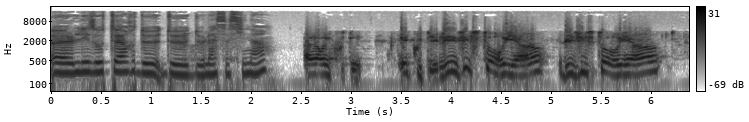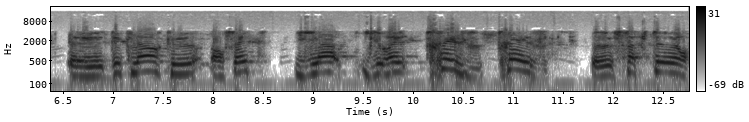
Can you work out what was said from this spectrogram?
euh, les auteurs de, de, l'assassinat? Alors écoutez, écoutez, les historiens, les historiens euh, déclarent que en fait, il y a, il y aurait 13, 13 euh, facteurs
